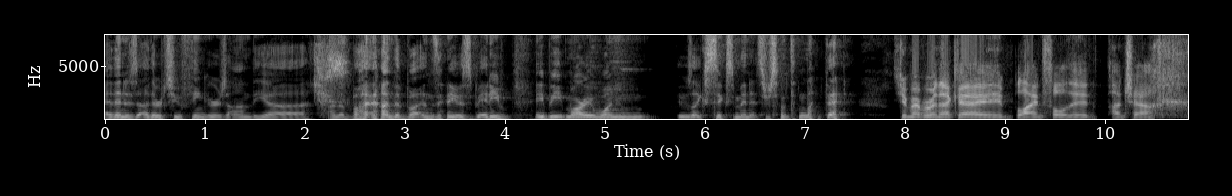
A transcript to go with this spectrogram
and then his other two fingers on the uh on the but on the buttons and he was and he he beat Mario one in it was like six minutes or something like that. Do you remember when that guy blindfolded Punch Out?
